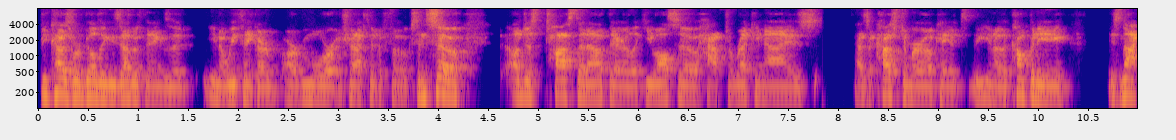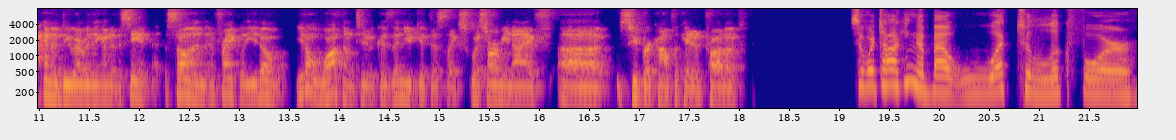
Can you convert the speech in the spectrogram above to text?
because we're building these other things that you know we think are are more attractive to folks. And so I'll just toss that out there. Like you also have to recognize as a customer, okay, it's you know the company is not going to do everything under the sun, and frankly, you don't you don't want them to because then you'd get this like Swiss Army knife, uh, super complicated product. So we're talking about what to look for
